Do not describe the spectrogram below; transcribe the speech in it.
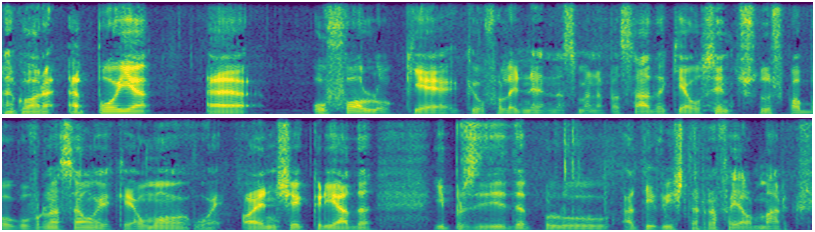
agora apoia a o FOLO, que é que eu falei na semana passada, que é o Centro de Estudos para a Boa Governação, é que é uma ONG criada e presidida pelo ativista Rafael Marques.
